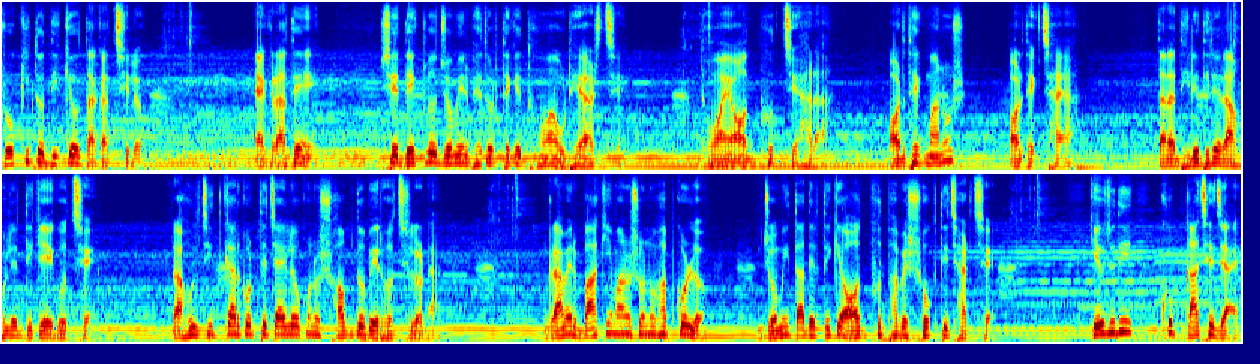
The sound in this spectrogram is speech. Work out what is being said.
প্রকৃত দিকেও তাকাচ্ছিল। এক রাতে সে দেখল জমির ভেতর থেকে ধোঁয়া উঠে আসছে। ধোঁয়ায় অদ্ভুত চেহারা, অর্ধেক মানুষ, অর্ধেক ছায়া। তারা ধীরে ধীরে রাহুলের দিকে এগোচ্ছে। রাহুল চিৎকার করতে চাইলেও কোনো শব্দ বের হচ্ছিল না। গ্রামের বাকি মানুষ অনুভব করল, জমি তাদের দিকে অদ্ভুতভাবে শক্তি ছাড়ছে। কেউ যদি খুব কাছে যায়,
